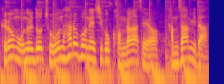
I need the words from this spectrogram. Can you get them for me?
그럼 오늘도 좋은 하루 보내시고 건강하세요. 감사합니다.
